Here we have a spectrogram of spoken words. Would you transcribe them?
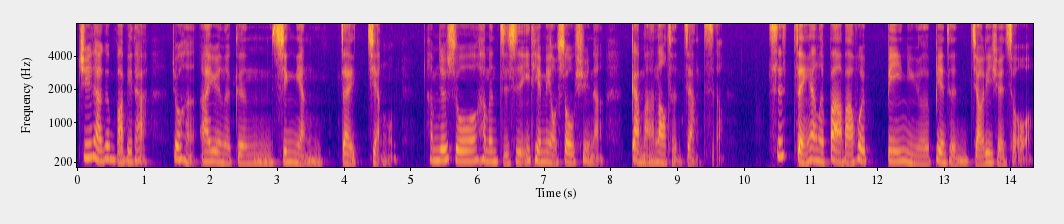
吉塔跟巴比塔就很哀怨的跟新娘在讲哦，他们就说他们只是一天没有受训啊，干嘛闹成这样子哦？是怎样的爸爸会逼女儿变成脚力选手哦？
